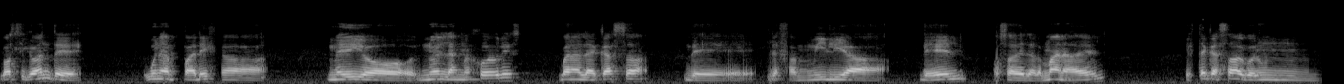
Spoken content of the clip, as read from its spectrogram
básicamente una pareja medio no en las mejores, van a la casa de la familia de él, o sea, de la hermana de él, que está casada con un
